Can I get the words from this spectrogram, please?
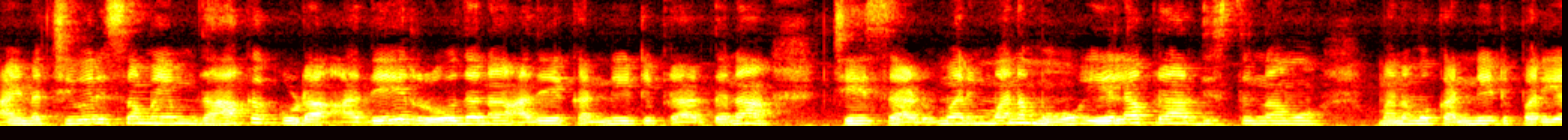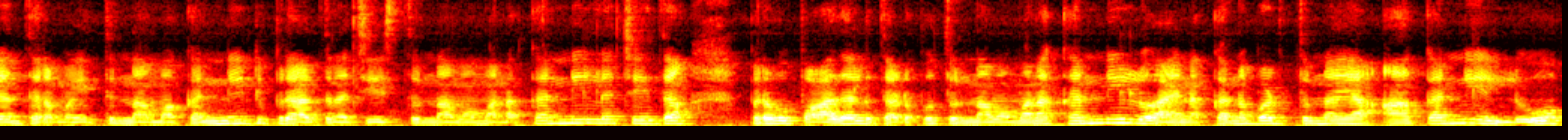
ఆయన చివరి సమయం దాకా కూడా అదే రోదన అదే కన్నీటి ప్రార్థన చేశాడు. మరి మనము ఎలా ప్రార్థిస్తున్నాము? మనము కన్నీటి పర్యాంతరం అవుతున్నామా? కన్నీటి ప్రార్థన చేస్తున్నామా? మన కన్నీళ్ళ చేత ప్రభు పాదాలు తడుపుతున్నామా? మన కన్నీళ్ళు ఆయన కనబడుతున్నాయా? ఆ కన్నీళ్ళు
